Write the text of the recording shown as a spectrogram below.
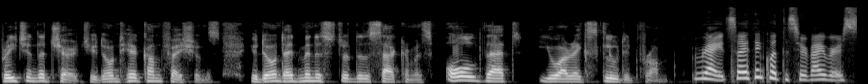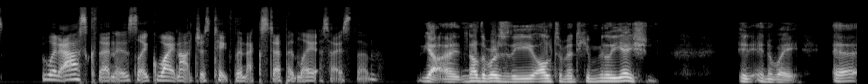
preach in the church. You don't hear confessions. You don't administer the sacraments. All that you are excluded from. Right. So I think what the survivors would ask then is like, why not just take the next step and laicize them? Yeah. In other words, the ultimate humiliation, in in a way. Uh,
